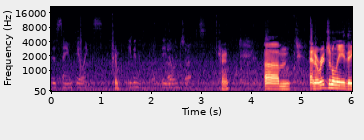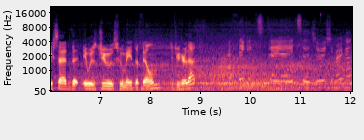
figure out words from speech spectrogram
the same feelings, Okay. even if they don't show it. Okay. Um, and originally they said that it was Jews who made the film. Did you hear that? I think it's uh, it's a Jewish American,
